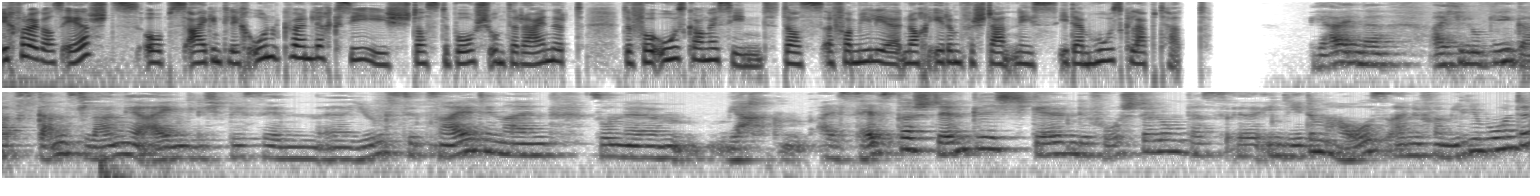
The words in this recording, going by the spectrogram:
Ich frage als erstes, ob es eigentlich ungewöhnlich war, dass der Bosch und der Reinert davon ausgegangen sind, dass eine Familie nach ihrem Verständnis in dem Haus gelebt hat. Ja, in der Archäologie gab es ganz lange, eigentlich bis in äh, jüngste Zeit hinein, so eine ja, als selbstverständlich geltende Vorstellung, dass äh, in jedem Haus eine Familie wohnte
